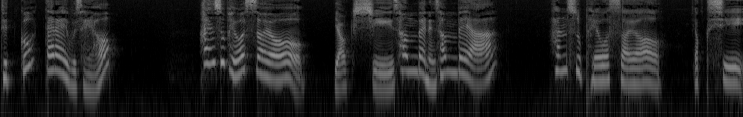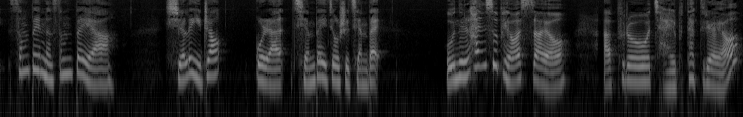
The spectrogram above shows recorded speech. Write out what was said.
듣고따라해보세요。 한 수 배웠어요. 역시 선배는 선배야. 한 수 배웠어요. 역시 선배는 선배야. 学了一招，果然前辈就是前辈。 오늘 한 수 배웠어요. 앞으로 잘 부탁드려요.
